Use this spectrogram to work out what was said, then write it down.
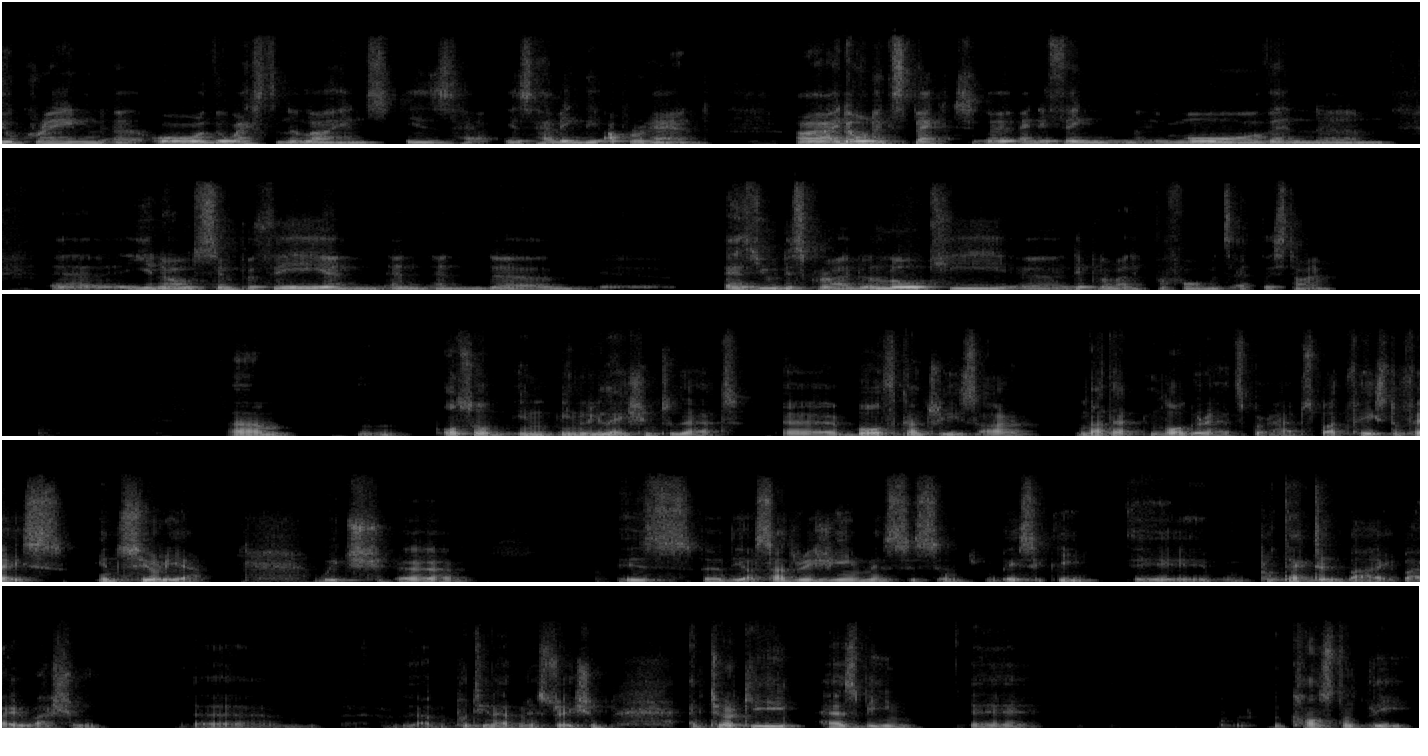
Ukraine uh, or the Western alliance is, ha is having the upper hand. Uh, I don't expect uh, anything more than, um, uh, you know, sympathy and, and, and um, as you described, a low key uh, diplomatic performance at this time. Um, also, in, in relation to that, uh, both countries are not at loggerheads, perhaps, but face to face in Syria, which uh, is uh, the Assad regime is, is uh, basically uh, protected by by Russian uh, Putin administration, and Turkey has been constantly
